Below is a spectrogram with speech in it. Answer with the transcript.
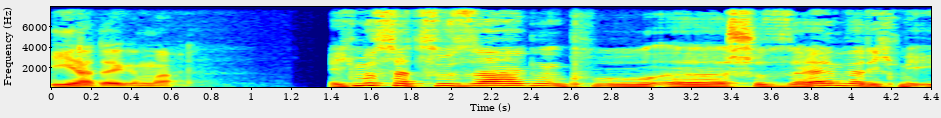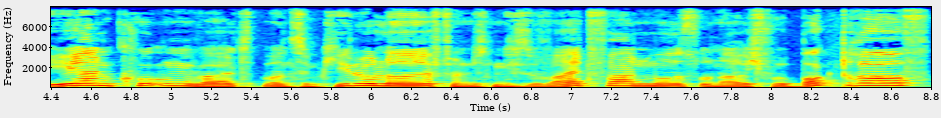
Die hat er gemacht. Ich muss dazu sagen, puh, äh, Shazam werde ich mir eh angucken, weil es bei uns im Kino läuft und ich nicht so weit fahren muss und da habe ich wohl Bock drauf.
